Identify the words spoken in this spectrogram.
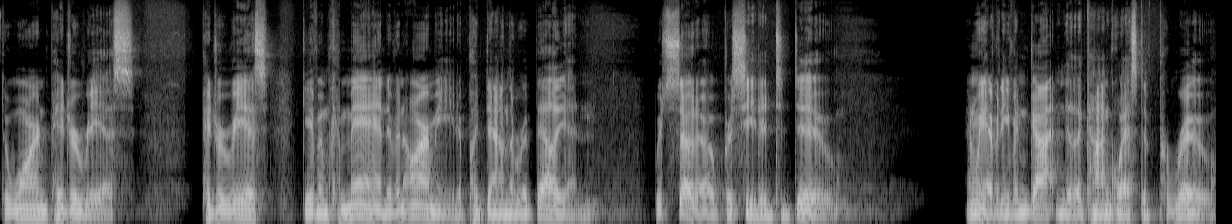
to warn Pedrarias. Pedro Rios gave him command of an army to put down the rebellion, which Soto proceeded to do. And we haven't even gotten to the conquest of Peru.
